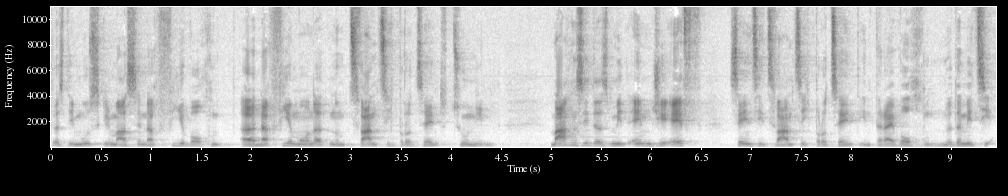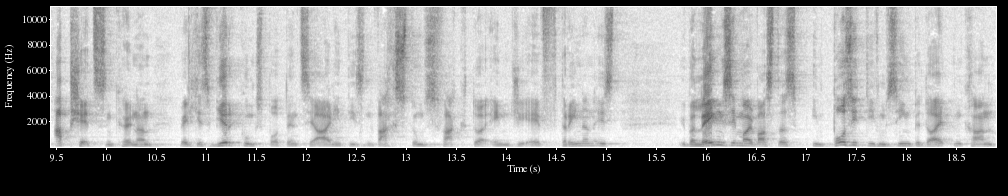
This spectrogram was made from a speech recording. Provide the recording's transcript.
dass die Muskelmasse nach vier, Wochen, äh, nach vier Monaten um 20 Prozent zunimmt. Machen Sie das mit MGF, sehen Sie 20 Prozent in drei Wochen. Nur damit Sie abschätzen können, welches Wirkungspotenzial in diesem Wachstumsfaktor MGF drinnen ist. Überlegen Sie mal, was das im positiven Sinn bedeuten kann,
